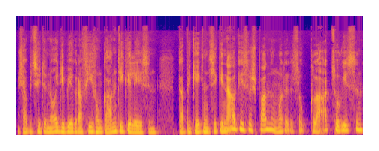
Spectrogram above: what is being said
Ich habe jetzt wieder neu die Biografie von Gandhi gelesen. Da begegnen sie genau dieser Spannung, oder? So klar zu wissen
